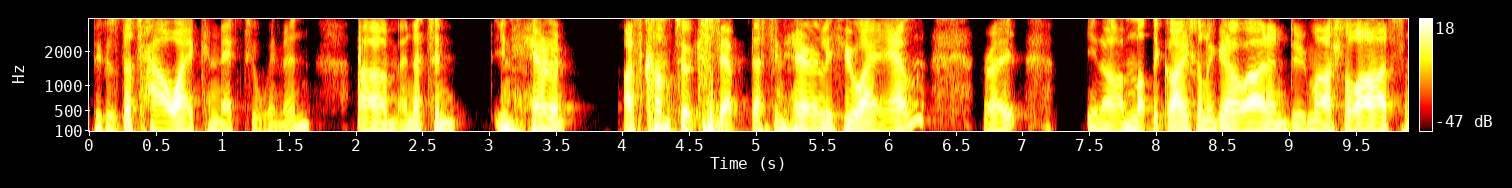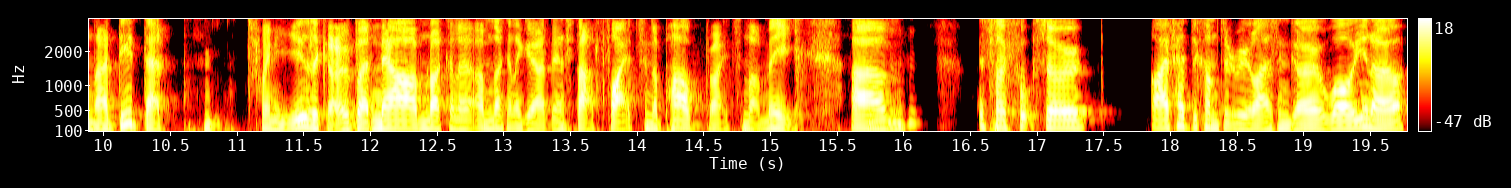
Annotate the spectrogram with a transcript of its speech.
because that's how I connect to women. Um, and that's an inherent, I've come to accept that's inherently who I am, right? You know, I'm not the guy who's going to go out and do martial arts. And I did that 20 years ago, but now I'm not going to, I'm not going to go out there and start fights in the pub, right? It's not me. Um, so, so I've had to come to realize and go, well, you know,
